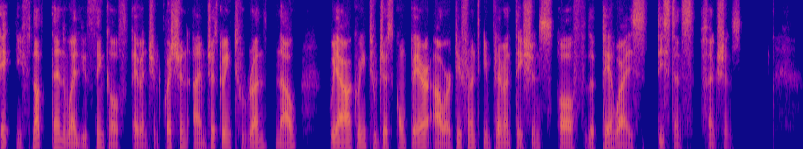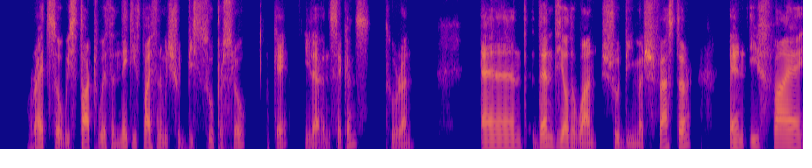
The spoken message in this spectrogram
Okay, if not, then while you think of eventual question, I'm just going to run now. We are going to just compare our different implementations of the pairwise distance functions. All right, so we start with a native Python, which should be super slow. Okay, 11 seconds to run. And then the other one should be much faster. And if I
